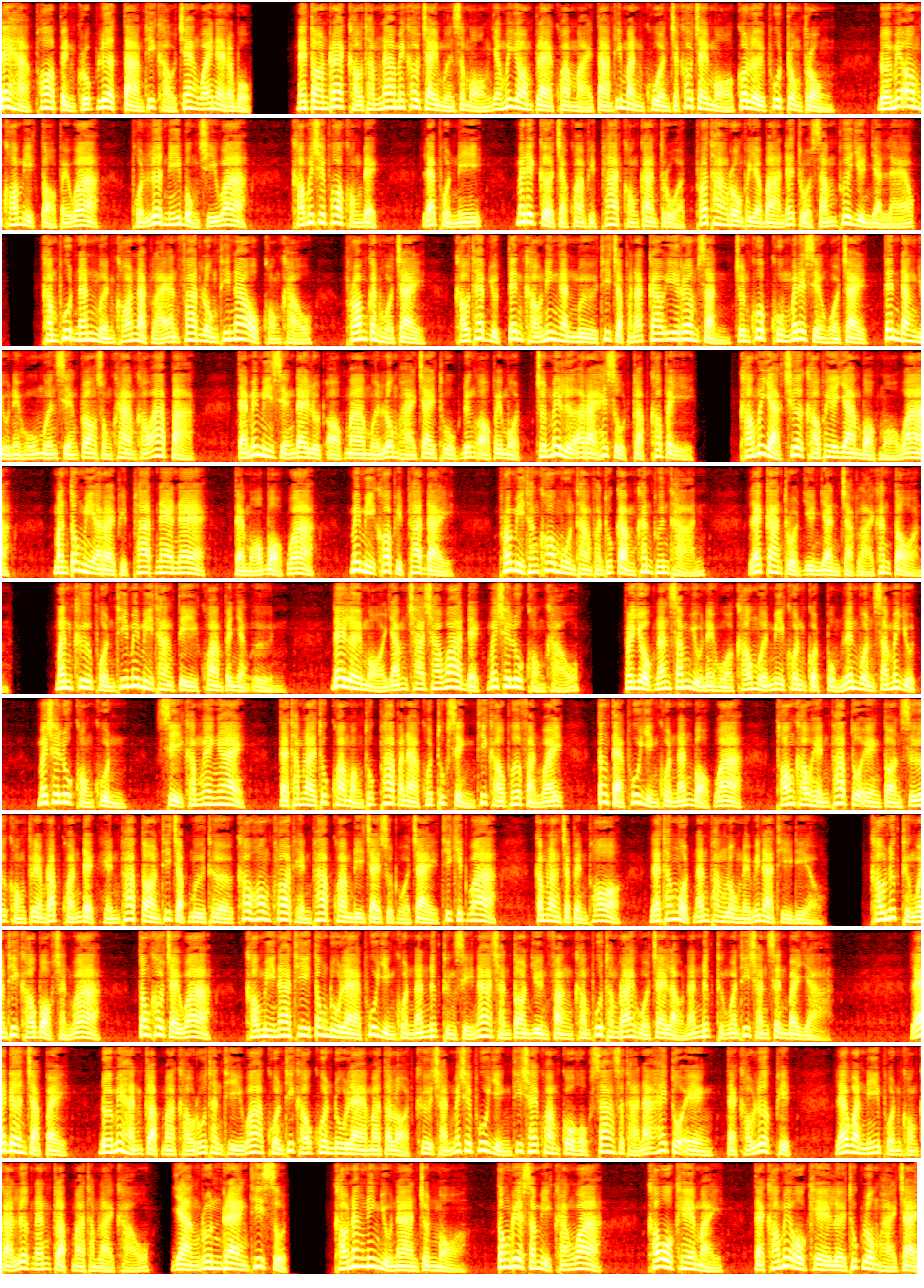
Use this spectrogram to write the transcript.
ได้หากพ่อเป็นกรุ๊ปเลือดตามที่เขาแจ้งไว้ในระบบในตอนแรกเขาทำหน้าไม่เข้าใจเหมือนสมองยังไม่ยอมแปลความหมายตามที่มันควรจะเข้าใจหมอก็เลยพูดตรงๆ โดยไม่อ้อมค้อมอีกต่อไปว่า ผลเลือดนี้บ่งชี้ว่า เขาไม่ใช่พ่อของเด็ก และผลนี้ ไม่ได้เกิดจากความผิดพลาดของการตรวจ เพราะทางโรงพยาบาลได้ตรวจซ้ำเพื่อยืนยันแล้ว คำพูดนั้นเหมือนค้อนหนักหลายอันฟาดลงที่หน้าอกของเขา พร้อมกันหัวใจ เขาแทบหยุดเต้นเขานิ่งงันมือที่จับพนักเก้าอี้เริ่มสั่น จนควบคุมไม่ได้เสียงหัวใจ เต้นดังอยู่ในหูเหมือนเสียงกลองสงครามเขาอ้าปาก แต่ไม่มีเสียงใดหลุดออกมาเหมือนลมหายใจถูกดึงออกไปหมด จนไม่เหลืออะไรให้สูดกลับเข้าไปอีก เขาไม่อยากเชื่อเขาพยายามบอกหมอว่า มันต้องมีอะไรผิดพลาดแน่ๆแต่หมอบอกว่าไม่มีข้อผิดพลาดใด เพราะมีทั้งข้อมูลทางพันธุกรรมขั้นพื้นฐาน และการตรวจยืนยันจากหลายขั้นตอน มันคือผลที่ไม่มีทางตีความเป็นอย่างอื่น ได้เลยหมอย้ำช้าๆว่าเด็กไม่ใช่ลูกของเขา ประโยคนั้นซ้ำอยู่ในหัวเขาเหมือนมีคนกดปุ่มเล่นวนซ้ำไม่หยุด ไม่ใช่ลูกของคุณสี่คำง่ายๆ แต่ทำลายทุกความหวังทุกภาพอนาคตทุกสิ่งที่เขาเพ้อฝันไว้ ตั้งแต่ผู้หญิงคนนั้นบอกว่า ท้องเขาเห็นภาพตัวเองตอนซื้อของเตรียมรับขวัญเด็ก เห็นภาพตอนที่จับมือเธอเข้าห้องคลอด เห็นภาพความดีใจสุดหัวใจที่คิดว่ากำลังจะเป็นพ่อ และทั้งหมดนั้นพังลงในวินาทีเดียว เขานึกถึงวันที่เขาบอกฉันว่า ต้องเข้าใจว่าเขามีหน้าที่ต้องดูแลผู้หญิงคนนั้นนึกถึงสีหน้าฉันตอนยืนฟังคำพูดทำร้ายหัวใจเหล่านั้นนึกถึงวันที่ฉันเซ็นใบหย่า และเดินจากไป โดยไม่หันกลับมาเขารู้ทันทีว่าคนที่เขาควรดูแลมาตลอดคือฉันไม่ใช่ผู้หญิงที่ใช้ความโกหกสร้างสถานะให้ตัวเอง แต่เขาเลือกผิด และวันนี้ผลของการเลือกนั้นกลับมาทำลายเขา อย่างรุนแรงที่สุด เขานั่งนิ่งอยู่นานจนหมอ ต้องเรียกซ้ำอีกครั้งว่า เขาโอเคไหม แต่เขาไม่โอเคเลยทุกลมหายใจ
